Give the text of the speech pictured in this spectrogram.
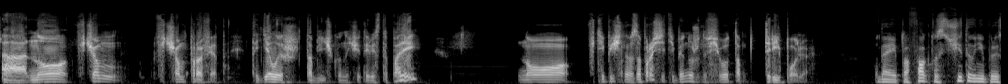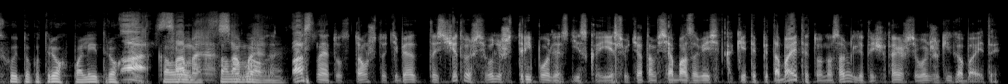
А, но в чем, в чем профит? Ты делаешь табличку на 400 полей, но в типичном запросе тебе нужно всего там три поля. Да, и по факту считывание происходит только трех полей, трех а, колонок. Самое, самое, самое классное тут в том, что тебя ты считываешь всего лишь три поля с диска. Если у тебя там вся база весит какие-то петабайты, то на самом деле ты считаешь всего лишь гигабайты.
